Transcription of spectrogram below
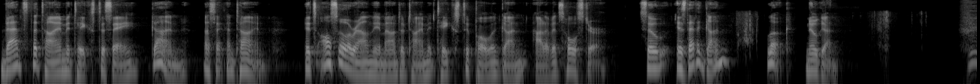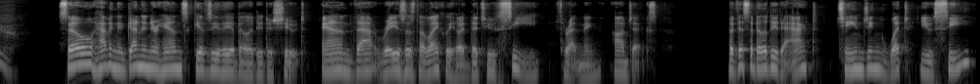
That's the time it takes to say gun a second time. It's also around the amount of time it takes to pull a gun out of its holster. So, is that a gun? Look, no gun. So, having a gun in your hands gives you the ability to shoot, and that raises the likelihood that you see threatening objects. But this ability to act, changing what you see,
